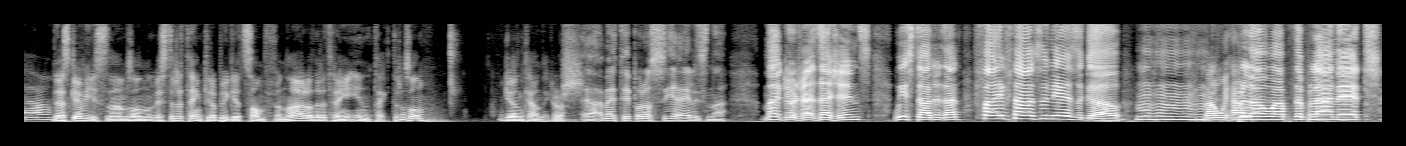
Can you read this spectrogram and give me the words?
Ja. Det skal jeg vise dem sånn Hvis dere tenker å bygge et samfunn her, og dere trenger inntekter og sånn, gun Candy Crush. Ja, men jeg tipper da sier aliensene Microtransactions. We started that 5000 years ago. Mhm. Now we have Blow up the planet.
